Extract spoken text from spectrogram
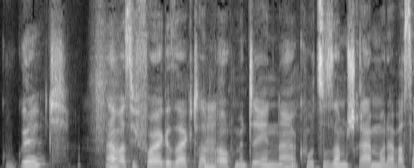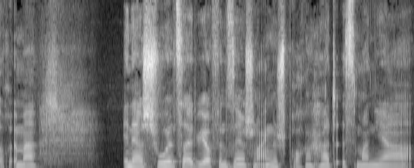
googelt, ne, was ich vorher gesagt habe, hm. auch mit denen, ne, Code zusammenschreiben oder was auch immer. In der Schulzeit, wie auch Vincent ja schon angesprochen hat, ist man ja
